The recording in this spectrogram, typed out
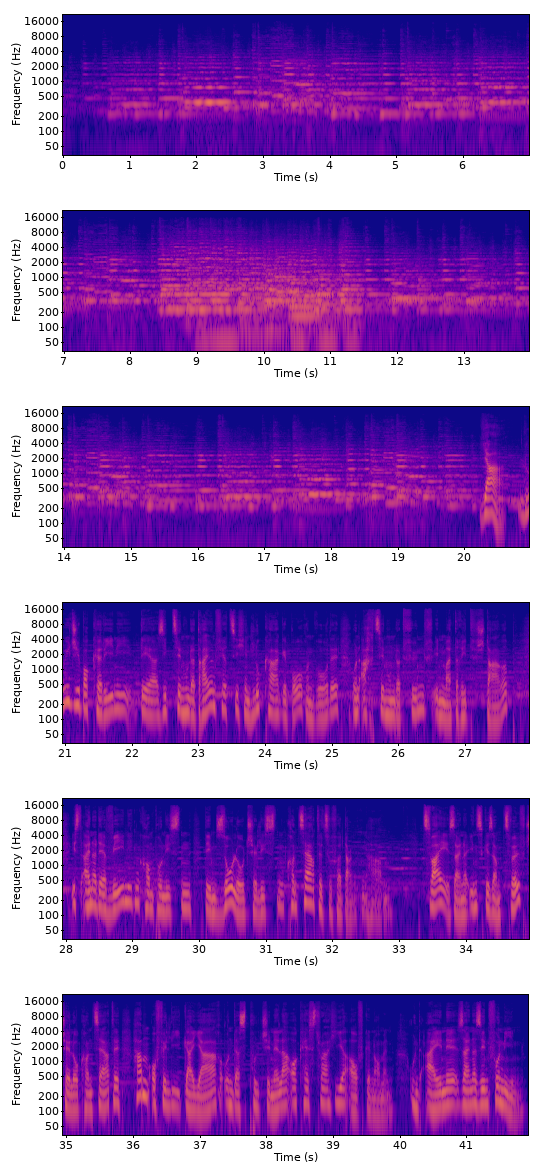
Ja, Luigi Boccherini, der 1743 in Lucca geboren wurde und 1805 in Madrid starb, ist einer der wenigen Komponisten, dem Solocellisten Konzerte zu verdanken haben. Zwei seiner insgesamt zwölf Cellokonzerte haben Ophélie Gaillard und das Pulcinella Orchestra hier aufgenommen und eine seiner Sinfonien.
